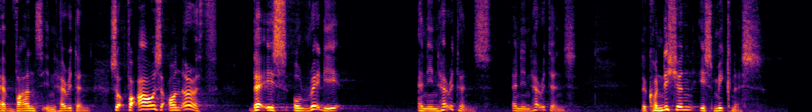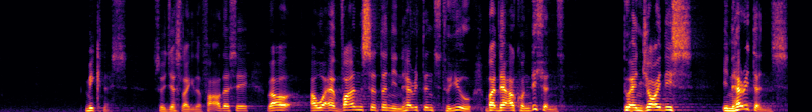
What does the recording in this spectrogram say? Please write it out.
advanced inheritance. So for ours on earth, there is already an inheritance, an inheritance. The condition is meekness meekness. So just like the father say, well, I will advance certain inheritance to you, but there are conditions to enjoy this inheritance.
